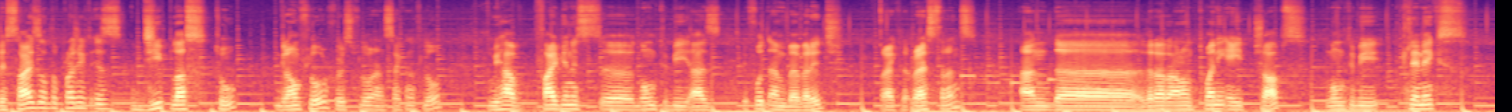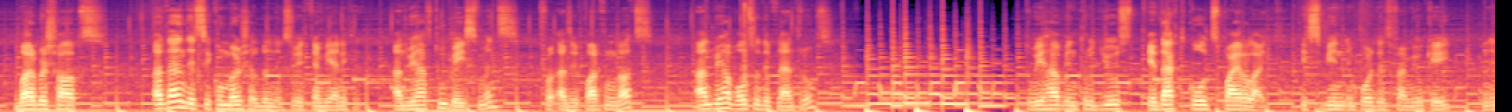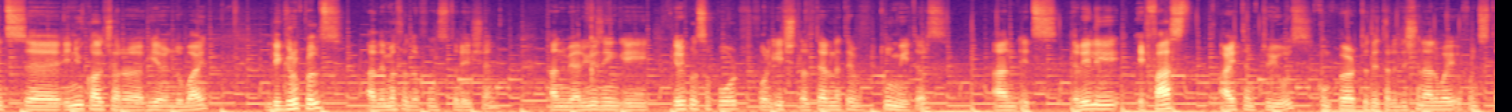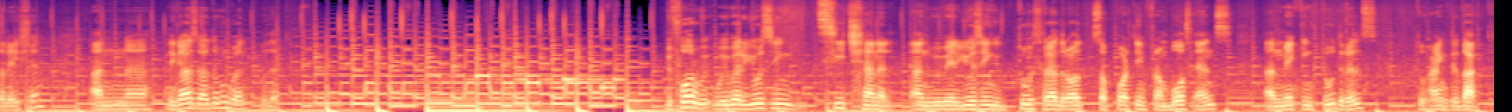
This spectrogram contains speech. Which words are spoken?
The size of the project is G plus 2, ground floor, first floor and second floor. We have five units uh, going to be as food and beverage, like restaurants. And uh, there are around 28 shops, going to be clinics, barber shops. At the end, it's a commercial building, so it can be anything. And we have two basements for, as the parking lots. And we have also the plant rooms. We have introduced a duct called Spiralite. It's been imported from UK. It's uh, a new culture uh, here in Dubai. The gripples are the method of installation and we are using a gripple support for each alternative 2 meters and it's really a fast item to use compared to the traditional way of installation and uh, the guys are doing well with it. Before we, we were using C channel and we were using two thread rod supporting from both ends and making two drills to hang the duct.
